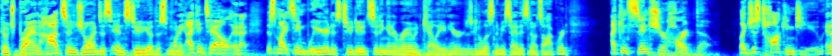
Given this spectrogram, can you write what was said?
Coach Bryan Hodgson joins us in studio this morning. I can tell, and I, this might seem weird as two dudes sitting in a room, and Kelly in here is going to listen to me say this. No, it's awkward. I can sense your heart though like just talking to you, and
